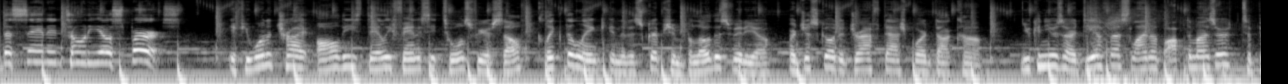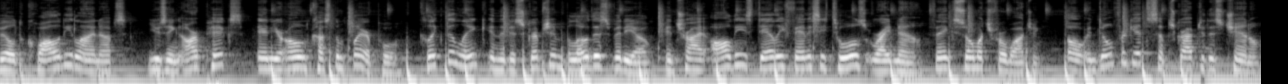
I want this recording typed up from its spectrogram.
the San Antonio Spurs. If you want to try all these daily fantasy tools for yourself, click the link in the description below this video or just go to draftdashboard.com. You can use our DFS lineup optimizer to build quality lineups using our picks and your own custom player pool. Click the link in the description below this video and try all these daily fantasy tools right now. Thanks so much for watching. Oh, and don't forget to subscribe to this channel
